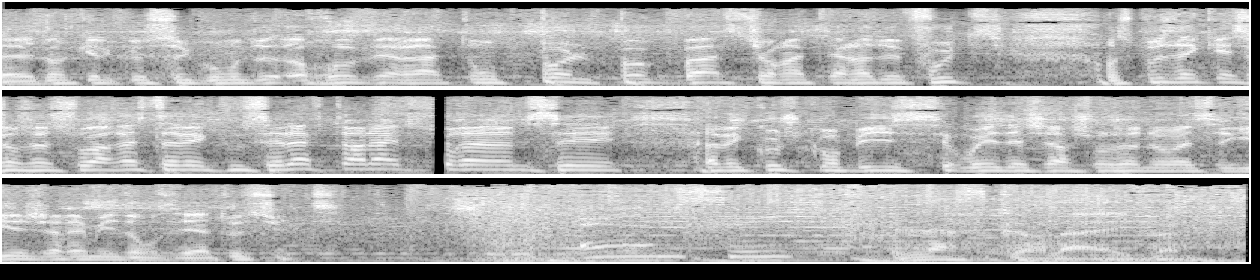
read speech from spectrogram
euh, dans quelques secondes, reverra-t-on Paul Pogba sur un terrain de foot? On se pose la question ce soir, reste avec nous, c'est l'Afterlife sur RMC avec Coach Courbis, Walid Acharchon, Jeannot Rességuier, Jérémy Donzé, à tout de suite. RMC, l'Afterlife.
